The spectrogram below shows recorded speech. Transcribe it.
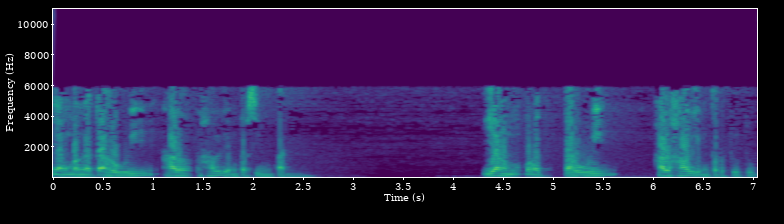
yang mengetahui hal-hal yang tersimpan, yang mengetahui hal-hal yang tertutup,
